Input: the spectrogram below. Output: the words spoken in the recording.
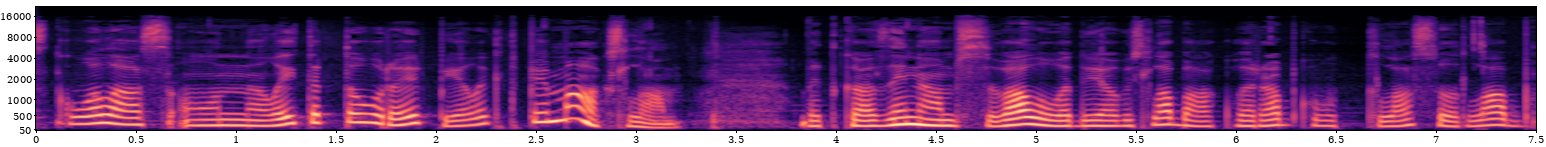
skolās, un literatūra ir pielikta pie mākslām. Bet, kā zināms, valodu jau vislabāk var apgūt, lasot labu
